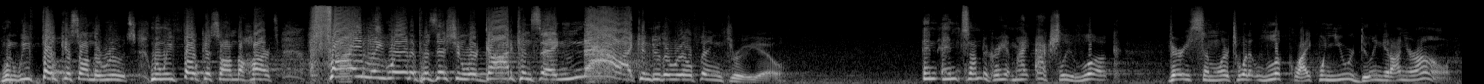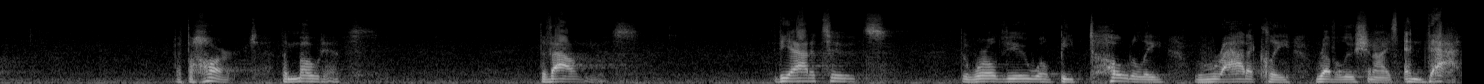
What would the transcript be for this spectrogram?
When we focus on the roots, when we focus on the hearts, finally we're in a position where God can say, now I can do the real thing through you. And, and to some degree, it might actually look very similar to what it looked like when you were doing it on your own. But the heart, the motives, the values, the attitudes, the worldview will be totally, radically revolutionized. And that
